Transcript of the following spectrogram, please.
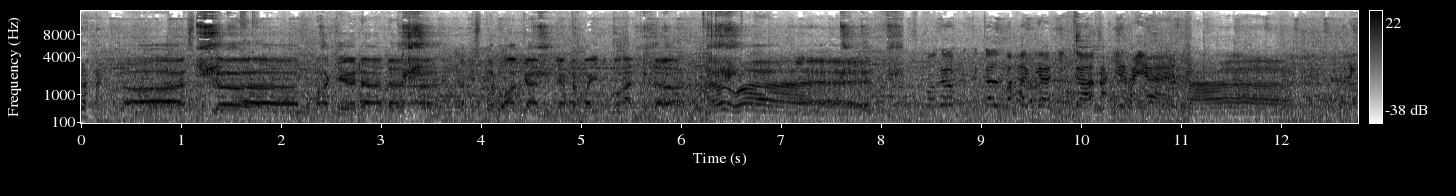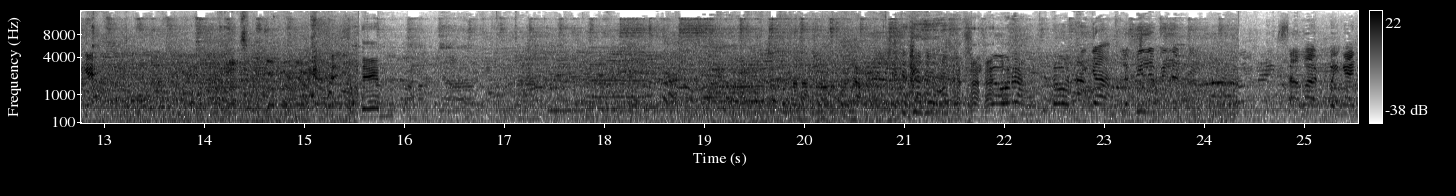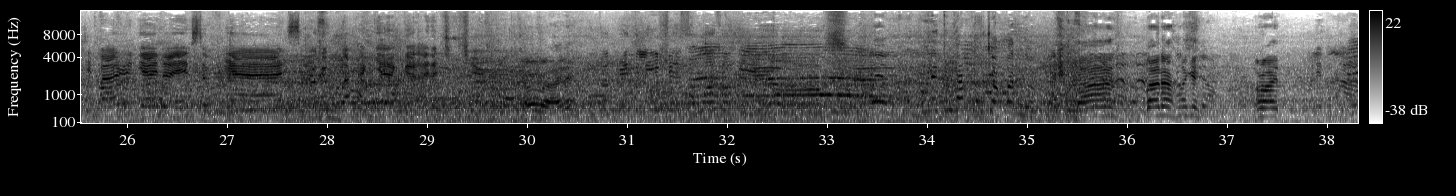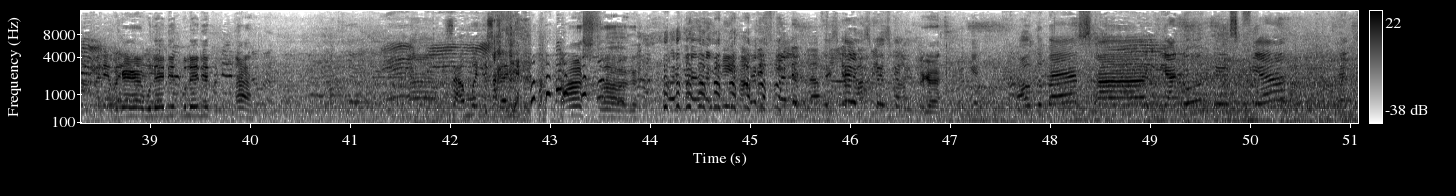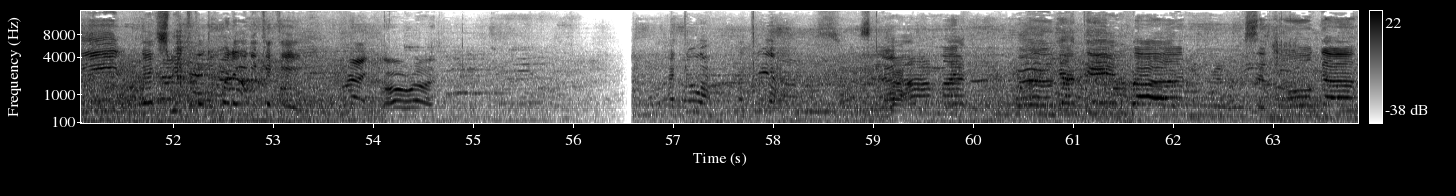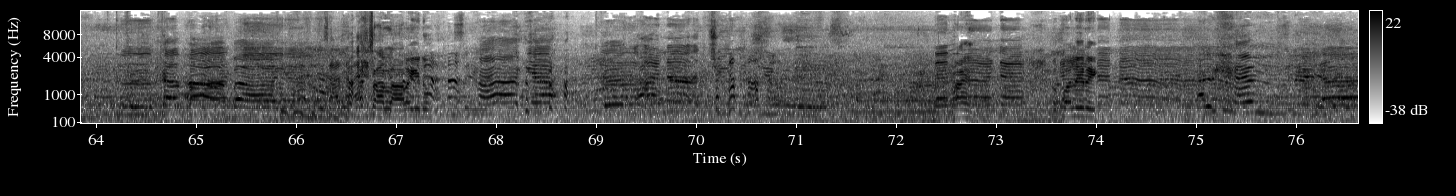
Eh, semoga berbahagia dan uh, kami semua doakan yang terbaik untuk anda. Alright. Semoga kekal bahagia hingga akhir hayat. Nah. Okay. Semoga bahagia. Alright. Boleh boleh. Okay, boleh edit, boleh edit. Ah. Sama je sebenarnya. Astaga. Lah, okay, okay. All the best. Uh, Salah lagi tu. Bahagia ke anak cucu. Hai. Lupa lirik. Alhamdulillah.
